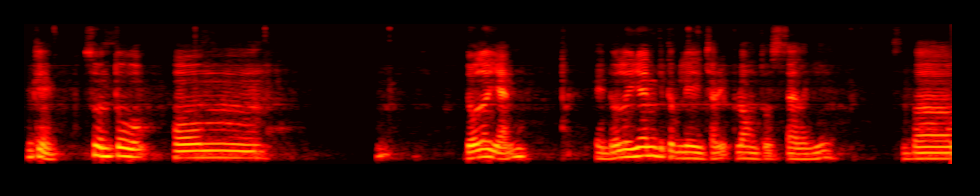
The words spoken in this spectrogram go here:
Okay, so untuk um, dollar yen, okay, dollar yen kita boleh cari peluang untuk sell lagi. Sebab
